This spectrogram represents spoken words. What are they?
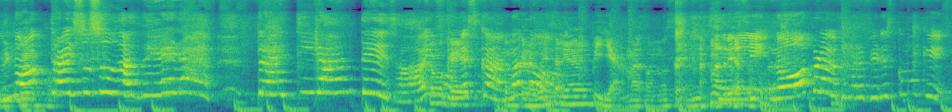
Tiene no cuerpo. trae su sudadera, trae tirantes. Ay, como fue que, un como que la escándalo. güey salía en pijamas o no sé, una madre Sí, así. no, pero a lo que me refiero es como que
